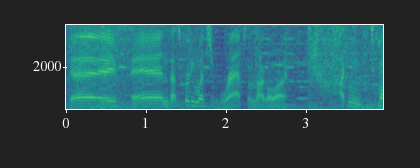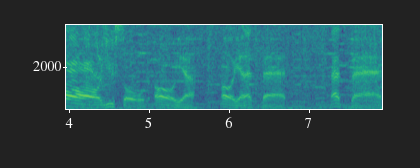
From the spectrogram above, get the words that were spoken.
Okay, and that's pretty much wraps, I'm not gonna lie. I can... Oh, you sold. Oh, yeah. Oh, yeah, that's bad. That's bad.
